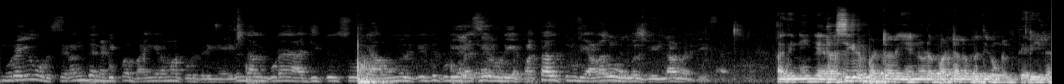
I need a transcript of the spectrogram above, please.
முறையும் ஒரு சிறந்த நடிப்பை பயங்கரமா கொடுக்குறீங்க இருந்தாலும் கூட அஜித் சூர்யா அவங்களுக்கு இருக்கக்கூடிய ரசிகர்களுடைய பட்டாளத்தினுடைய அளவு உங்களுக்கு இல்லாம இருக்கு சார். அது நீங்கள் ரசிகர் பட்டாளம் என்னோட பட்டாளம் பற்றி உங்களுக்கு தெரியல.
